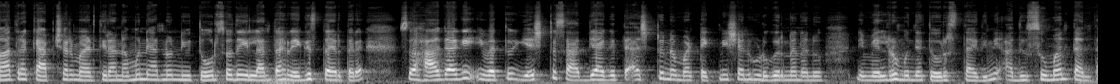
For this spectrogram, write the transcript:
ಮಾತ್ರ ಕ್ಯಾಪ್ಚರ್ ಮಾಡ್ತೀರಾ? ನಮ್ಮನ್ನ ಯಾರನ್ನೂ ನೀವು ತೋರಿಸೋದೇ ಇಲ್ಲ ಅಂತ ರೇಗಿಸ್ತಾ ಇರ್ತಾರೆ. ಸೊ ಹಾಗಾಗಿ ಇವತ್ತು ಎಷ್ಟು ಸಾಧ್ಯ ಆಗುತ್ತೆ ಅಷ್ಟು ನಮ್ಮ ಟೆಕ್ನಿಷಿಯನ್ ಹುಡುಗರನ್ನ ನಾನು ನಿಮ್ಮೆಲ್ಲರ ಮುಂದೆ ತೋರಿಸ್ತಾ ಇದ್ದೀನಿ ಅದು ಸುಮಂತ್ ಅಂತ.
